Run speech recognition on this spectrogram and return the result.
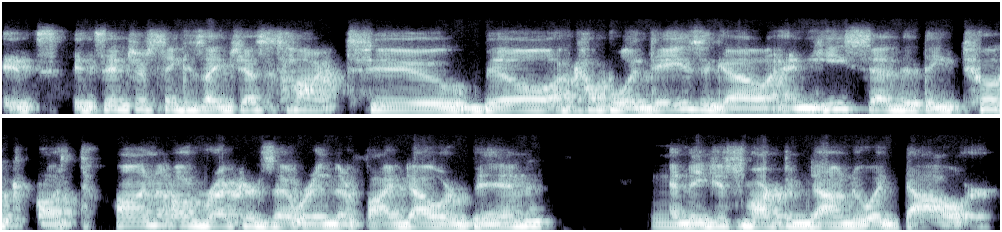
it's it's interesting because I just talked to Bill a couple of days ago, and he said that they took a ton of records that were in their five dollar bin, mm-hmm. and they just marked them down to a dollar.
